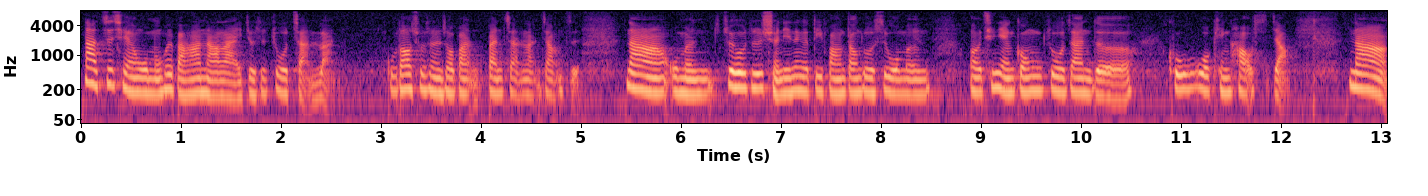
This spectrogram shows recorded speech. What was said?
那之前我们会把它拿来就是做展览，古道出生的时候办办展览这样子。那我们最后就是选定那个地方当做是我们呃青年工作站的 Cool Working House 这样。那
